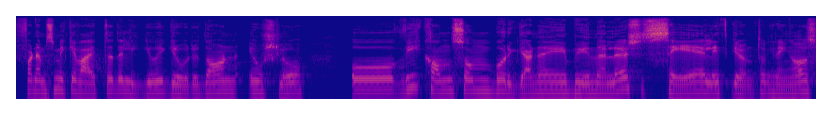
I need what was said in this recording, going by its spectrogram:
for dem som ikke veit det, det ligger jo i Groruddalen i Oslo. Og vi kan som borgerne i byen ellers se litt grønt omkring oss.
